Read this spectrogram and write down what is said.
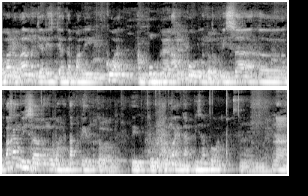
Bahwa doa menjadi senjata paling kuat ampuh guys. ya? ampuh Betul. untuk bisa eh, bahkan bisa mengubah takdir Betul. itu doa dan bisa kok Hmm. Nah,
